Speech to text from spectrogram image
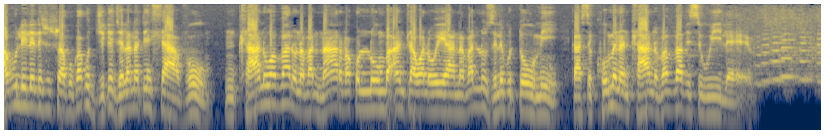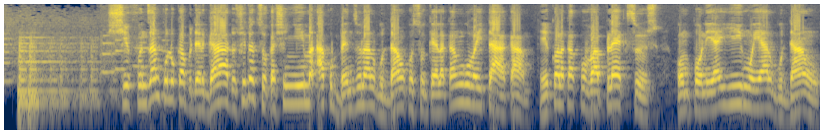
a vulile leswi swa ku ka ku jikejelana tinhlavu ntlhanu wa vanhu na vanharhu va ku lumba antlawa lowuyana va luzile vutomi kasi khume na ntlhanu va vavisiwile va xifundzankulu cabo delgado xi ta tshuka xi nyima aku bendzula algodown kusukela ka nguva yi taka hikwala ka kuva plexus komponi ya yin'we ya algodown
